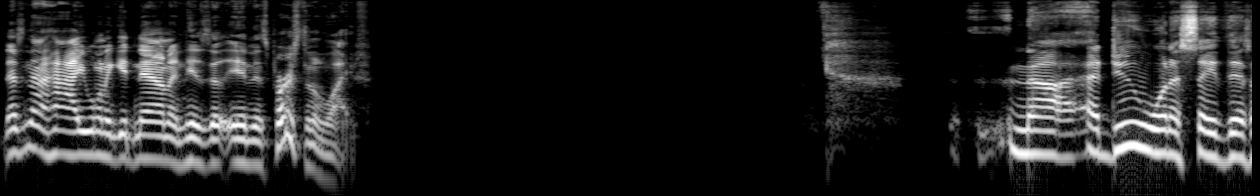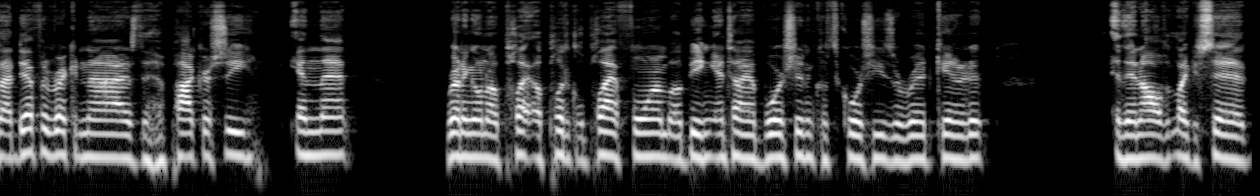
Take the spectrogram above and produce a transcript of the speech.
that's not how you want to get down in his in his personal life. Now, I do want to say this. I definitely recognize the hypocrisy in that running on a, a political platform of being anti-abortion because, of course, he's a red candidate, and then all, like you said,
